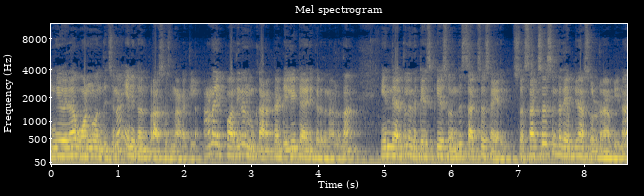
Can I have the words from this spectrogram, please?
இங்கே ஏதாவது ஒன் வந்துச்சுன்னா எனக்கு அந்த ப்ராசஸ் நடக்கல. ஆனால் இப்போ பார்த்தீங்கன்னா நமக்கு கரெக்டாக டிலீட் ஆகிருக்கிறதுனால தான் இந்த இடத்துல இந்த டெஸ்ட் கேஸ் வந்து சக்ஸஸ் ஆயிருக்கு. ஸோ சக்ஸஸ்ன்றது எப்படி நான் சொல்கிறேன் அப்படின்னா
